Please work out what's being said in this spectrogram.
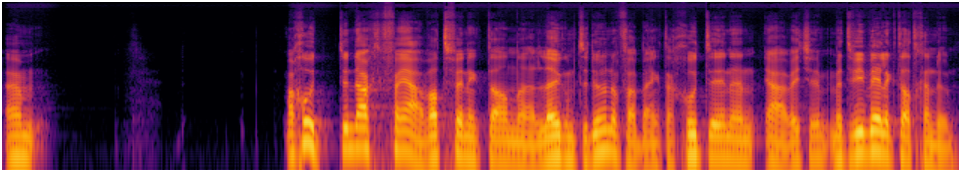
Um, maar goed, toen dacht ik van ja, wat vind ik dan uh, leuk om te doen of waar ben ik dan goed in en ja, weet je, met wie wil ik dat gaan doen?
